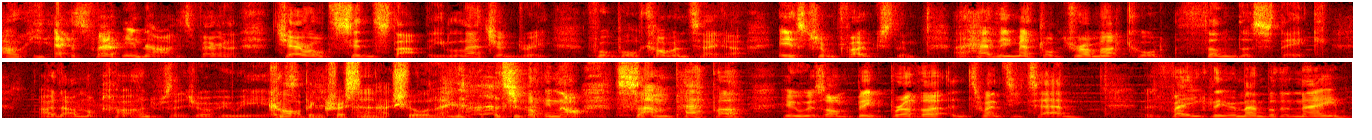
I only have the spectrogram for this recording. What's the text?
Oh yes, very nice, very nice. Gerald Sinstadt, the legendary football commentator, is from Folkestone. A heavy metal drummer called Thunderstick. I, am not 100 percent sure who he is. Can't have been christened that, surely. Really not. Sam Pepper, who was on Big Brother in 2010. I vaguely remember the name.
